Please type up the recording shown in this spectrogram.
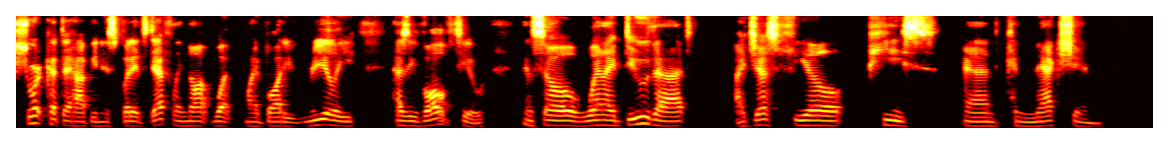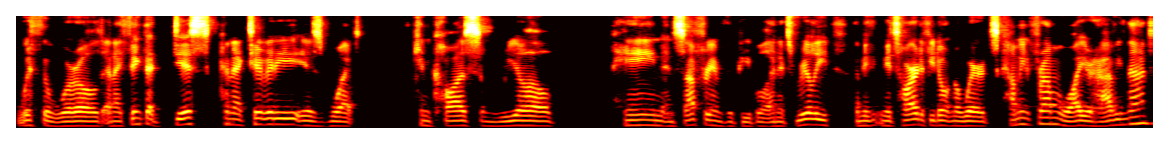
shortcut to happiness, but it's definitely not what my body really has evolved to. And so when I do that, I just feel peace and connection with the world. And I think that disconnectivity is what can cause some real pain and suffering for people. And it's really, I mean, it's hard if you don't know where it's coming from, why you're having that.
